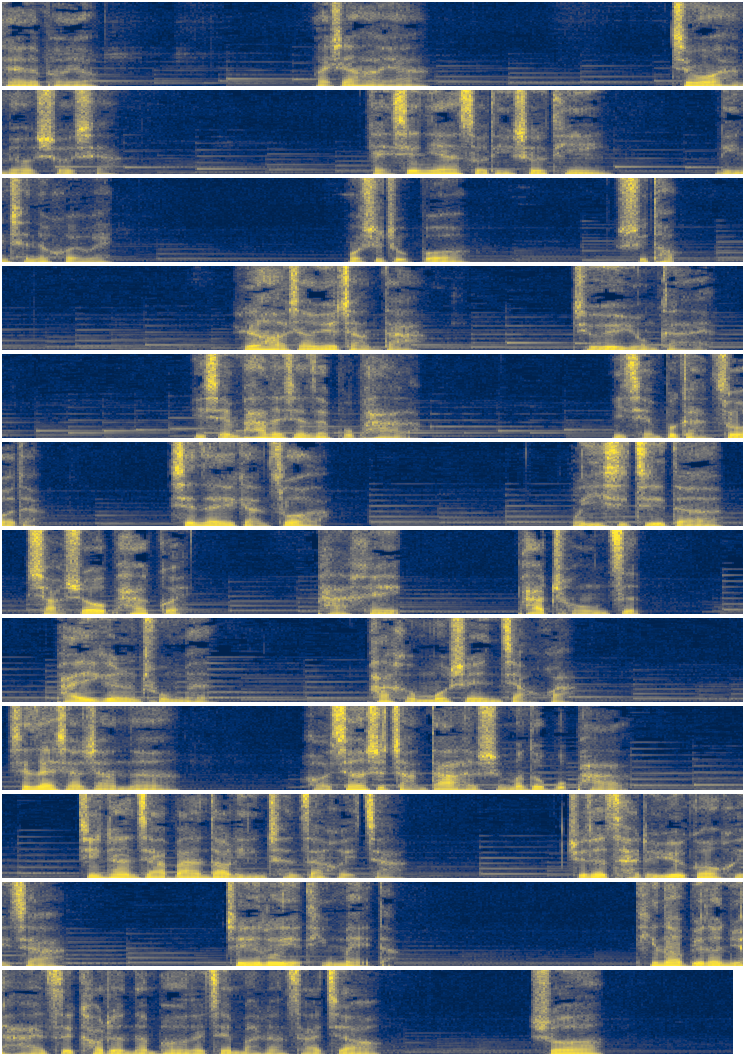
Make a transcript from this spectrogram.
亲爱的朋友，晚上好呀！这么晚还没有休息啊，感谢你按锁定收听凌晨的回味。我是主播石头。人好像越长大，就越勇敢哎。以前怕的，现在不怕了；以前不敢做的，现在也敢做了。我依稀记得小时候怕鬼。怕黑，怕虫子，怕一个人出门，怕和陌生人讲话。现在想想呢，好像是长大了，什么都不怕了。经常加班到凌晨再回家，觉得踩着月光回家，这一路也挺美的。听到别的女孩子靠着男朋友的肩膀上撒娇，说：“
